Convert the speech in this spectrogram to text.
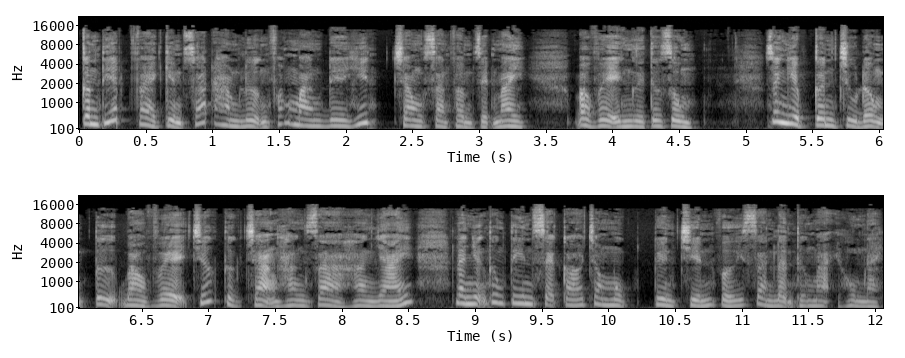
Cần thiết phải kiểm soát hàm lượng phóc mang formaldehyde trong sản phẩm dệt may, bảo vệ người tiêu dùng. Doanh nghiệp cần chủ động tự bảo vệ trước thực trạng hàng giả, hàng nhái là những thông tin sẽ có trong mục tuyên chiến với gian lận thương mại hôm nay.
